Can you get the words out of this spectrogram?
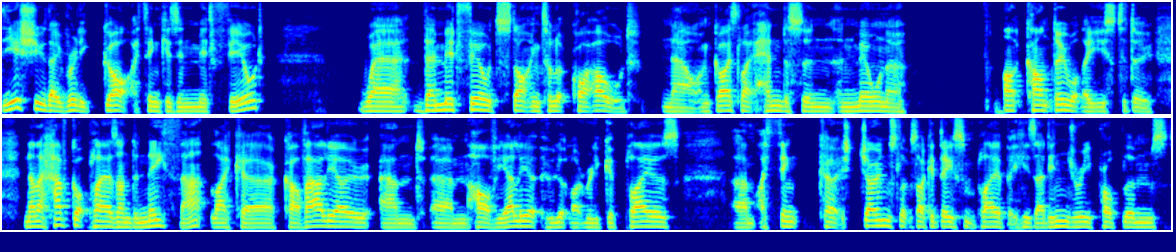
The issue they've really got, I think, is in midfield, where their midfield's starting to look quite old now. And guys like Henderson and Milner can't do what they used to do. Now they have got players underneath that, like uh, Carvalho and um, Harvey Elliott, who look like really good players. Um, I think Curtis Jones looks like a decent player, but he's had injury problems.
